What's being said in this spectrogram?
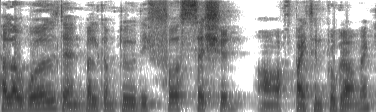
Hello world and welcome to the first session of Python programming.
